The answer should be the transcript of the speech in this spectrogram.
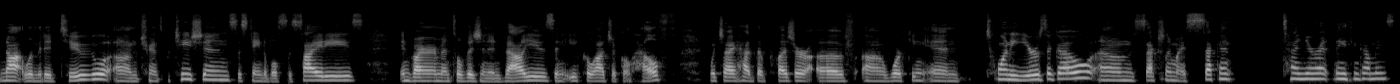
not limited to um, transportation, sustainable societies, environmental vision and values, and ecological health, which I had the pleasure of uh, working in 20 years ago. Um, it's actually my second tenure at Nathan Cummings.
